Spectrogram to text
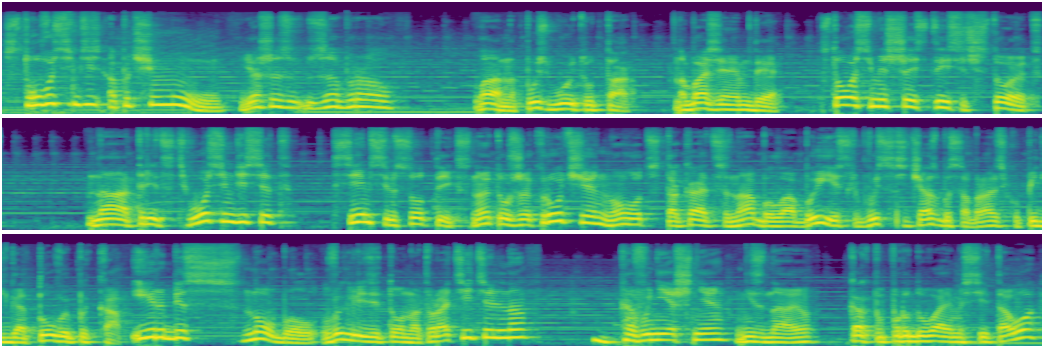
180... А почему? Я же забрал. Ладно, пусть будет вот так. На базе AMD. 186 тысяч стоит на 3080 7700X. Но это уже круче, но вот такая цена была бы, если вы сейчас бы собрались купить готовый ПК. Irbis Noble. Выглядит он отвратительно. Внешне, не знаю, как по продуваемости и того.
